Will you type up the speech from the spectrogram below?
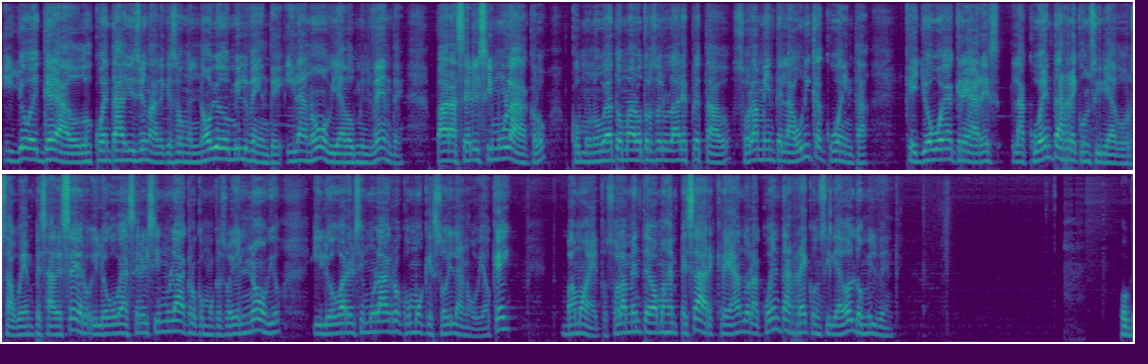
Y yo he creado dos cuentas adicionales que son el novio 2020 y la novia 2020 para hacer el simulacro. Como no voy a tomar otros celulares prestados, solamente la única cuenta que yo voy a crear es la cuenta reconciliador. O sea, voy a empezar de cero y luego voy a hacer el simulacro como que soy el novio y luego haré el simulacro como que soy la novia, ¿ok? Vamos a esto. Solamente vamos a empezar creando la cuenta Reconciliador 2020. Ok,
